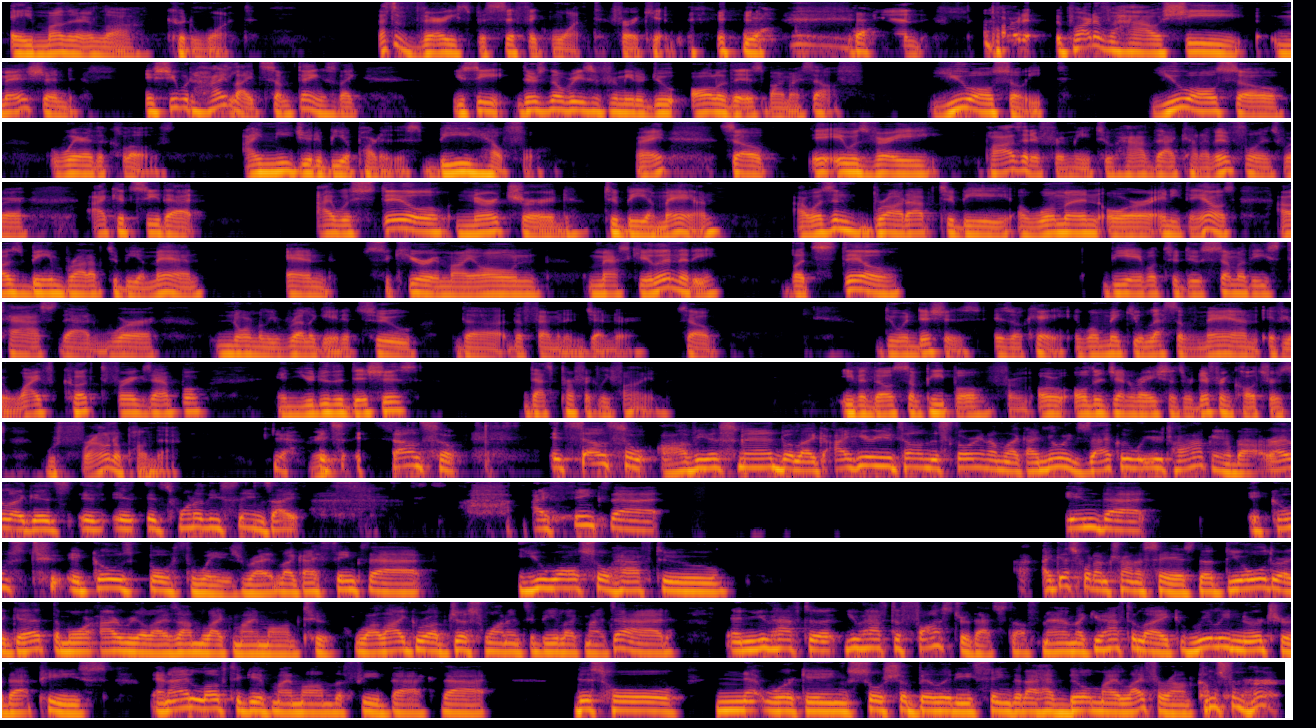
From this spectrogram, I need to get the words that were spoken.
a mother-in-law could want. That's a very specific want for a kid. Yeah, yeah. and part part of how she mentioned is she would highlight some things like, you see, there's no reason for me to do all of this by myself. You also eat. You also wear the clothes. I need you to be a part of this. Be helpful. Right. So it, it was very positive for me to have that kind of influence where I could see that I was still nurtured to be a man. I wasn't brought up to be a woman or anything else. I was being brought up to be a man and secure in my own masculinity, but still be able to do some of these tasks that were normally relegated to the the feminine gender. So doing dishes is okay. It won't make you less of a man if your wife cooked, for example, and you do the dishes. That's perfectly fine. Even though some people from older generations or different cultures would frown upon that. Yeah, right? it's it sounds so it sounds so obvious, man. But like I hear you telling this story, and I'm like, I know exactly what you're talking about, right? Like it's it, it it's one of these things. I I think that in that it goes to it goes both ways, right? Like I think that you also have to I guess what I'm trying to say is that the older I get, the more I realize I'm like my mom too. While I grew up just wanting to be like my dad, and you have to you have to foster that stuff man. Like you have to like really nurture that piece and i love to give my mom the feedback that this whole networking sociability thing that i have built my life around comes from her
